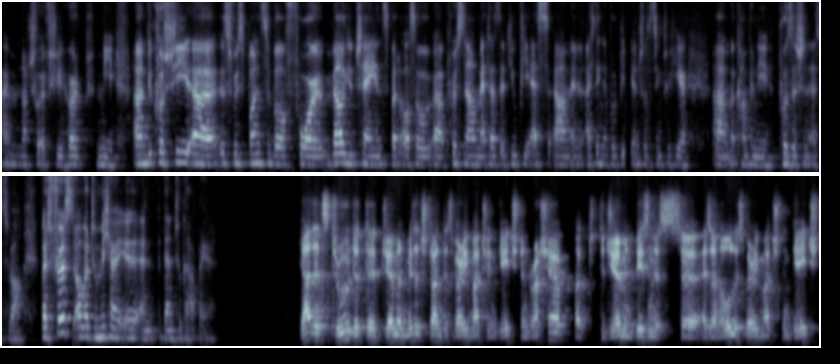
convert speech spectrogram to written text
I'm not sure if she heard me um, because she uh, is responsible for value chains, but also uh, personnel matters at UPS. Um, and I think it would be interesting to hear um, a company position as well. But first over to Michael and then to Gabriel. Yeah, that's true that the German Mittelstand is very much engaged in Russia, but the German business uh, as a whole is very much engaged.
